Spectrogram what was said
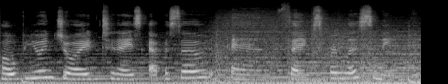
hope you enjoyed today's episode and thanks for listening.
